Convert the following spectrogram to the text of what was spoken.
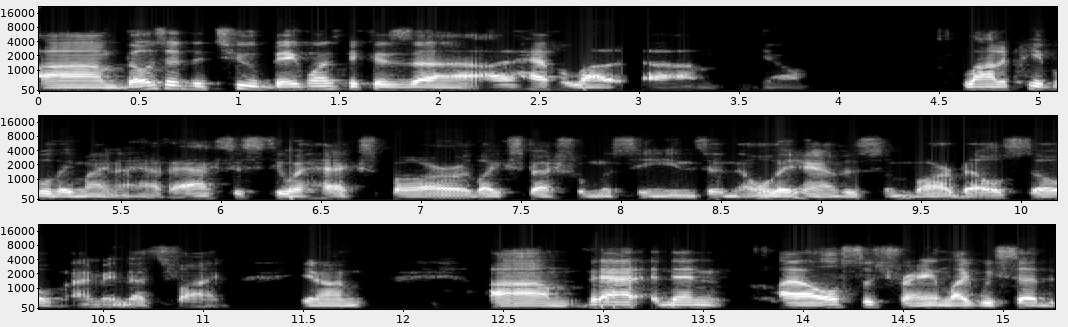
Um, those are the two big ones because uh, I have a lot of um, you know a lot of people they might not have access to a hex bar or like special machines, and all they have is some barbells. So I mean that's fine. You know, um, that and then I also train, like we said,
